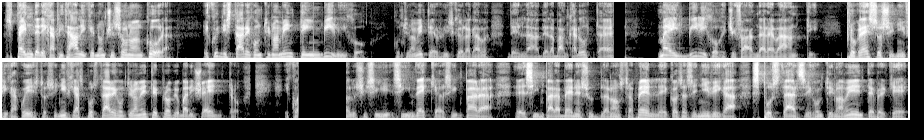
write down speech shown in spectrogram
Spendere capitali che non ci sono ancora e quindi stare continuamente in bilico continuamente il rischio della, della, della bancarotta, eh? ma è il bilico che ci fa andare avanti. Progresso significa questo, significa spostare continuamente il proprio baricentro. Quando ci si, si invecchia si impara, eh, si impara, bene sulla nostra pelle cosa significa spostarsi continuamente perché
